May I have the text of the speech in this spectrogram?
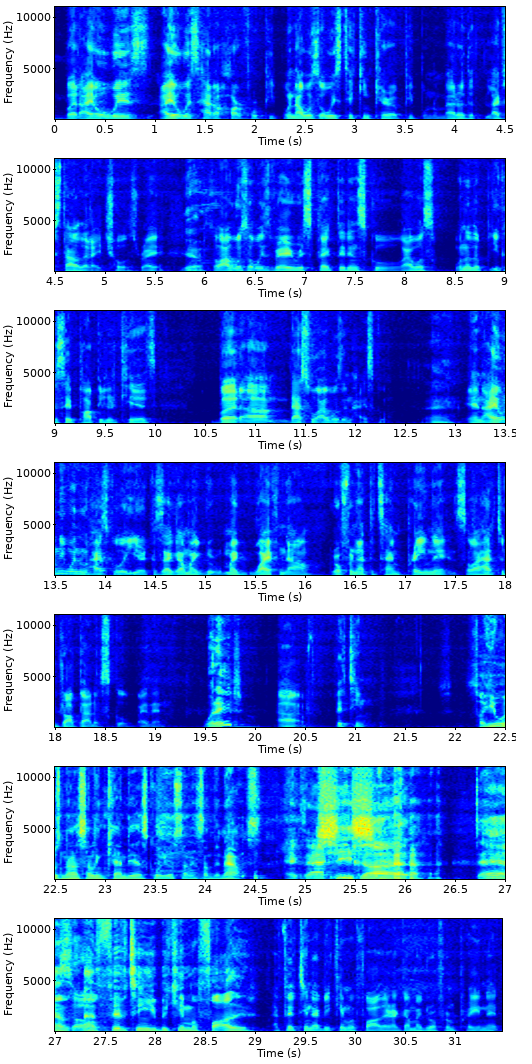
But I always I always had a heart for people, and I was always taking care of people, no matter the lifestyle that I chose, right? Yeah. So I was always very respected in school. I was one of the you could say popular kids, but um, that's who I was in high school. Dang. And I only went to high school a year because I got my gr- my wife now, girlfriend at the time, pregnant. So I had to drop out of school by then. What age? Uh, 15. So he was not selling candy at school. He was selling something else. Exactly. Sheesh. God. Damn. so- At 15, you became a father. At 15, I became a father. I got my girlfriend pregnant.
